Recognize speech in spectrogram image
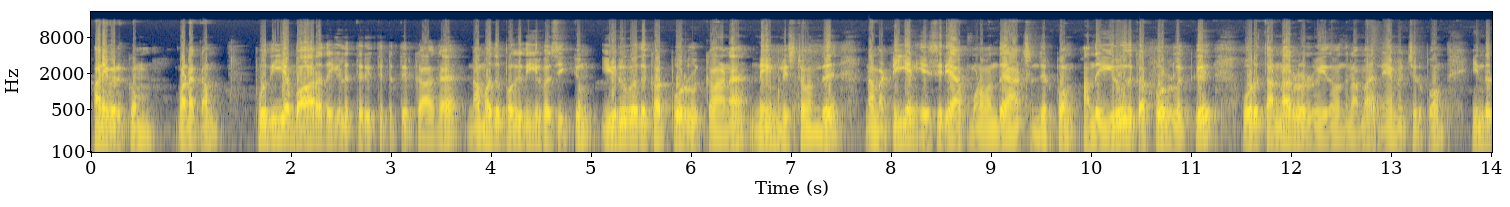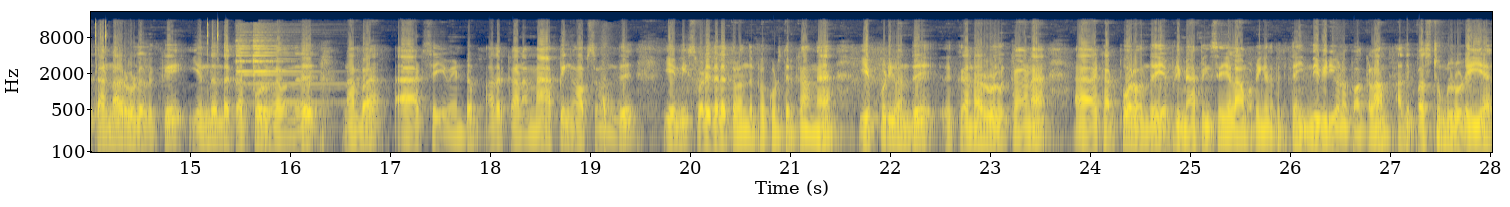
அனைவருக்கும் வணக்கம். புதிய பாரத எழுத்தறிவு திட்டத்திற்காக நமது பகுதியில் வசிக்கும் இருபது கற்போர்களுக்கான நேம் லிஸ்ட்டை வந்து நம்ம டிஎன்எஸ்சிடி ஆப் மூலம் வந்து ஆட் செஞ்சுருப்போம். அந்த இருபது கற்போர்களுக்கு ஒரு தன்னார்வலர் வீதம் வந்து நம்ம நியமிச்சிருப்போம். இந்த தன்னார்வலருக்கு எந்தெந்த கற்போர்களை வந்து நம்ம ஆட் செய்ய வேண்டும்? அதற்கான மேப்பிங் ஆப்ஷன் வந்து எமிஸ் வலைதளத்தில் வந்து இப்போ கொடுத்துருக்காங்க. எப்படி வந்து தன்னார்வலருக்கான கற்போரை வந்து எப்படி மேப்பிங் செய்யலாம் அப்படிங்கிறத பற்றி தான் இந்த வீடியோவில் பார்க்கலாம். அதுக்கு ஃபஸ்ட்டு உங்களுடைய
